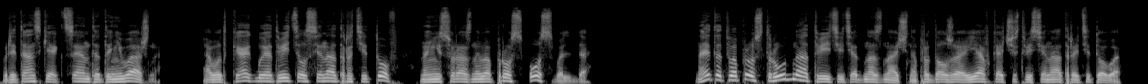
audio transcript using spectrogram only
«Британский акцент — это не важно». А вот как бы ответил сенатор Титов на несуразный вопрос Освальда? На этот вопрос трудно ответить однозначно, продолжаю я в качестве сенатора Титова.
